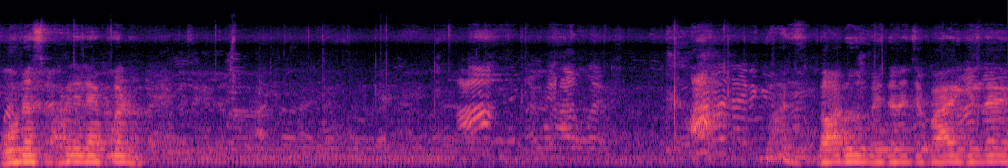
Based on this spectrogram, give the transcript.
बोनस मागलेला आहे पण. बाद होऊन मैदानाच्या बाहेर गेलाय.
